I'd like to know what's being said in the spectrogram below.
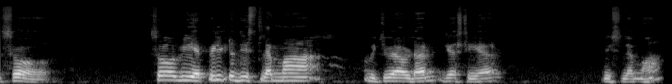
So, so we appeal to this lemma which we have done just here, this lemma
